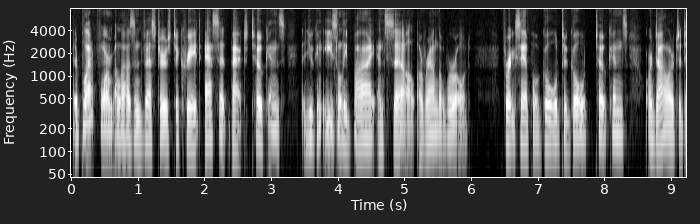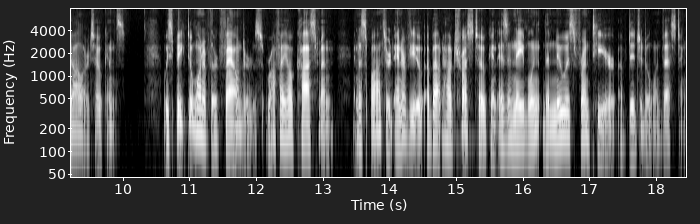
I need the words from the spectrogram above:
Their platform allows investors to create asset backed tokens that you can easily buy and sell around the world. For example, gold to gold tokens or dollar to dollar tokens. We speak to one of their founders, Rafael Cosman, in a sponsored interview about how Trust Token is enabling the newest frontier of digital investing.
